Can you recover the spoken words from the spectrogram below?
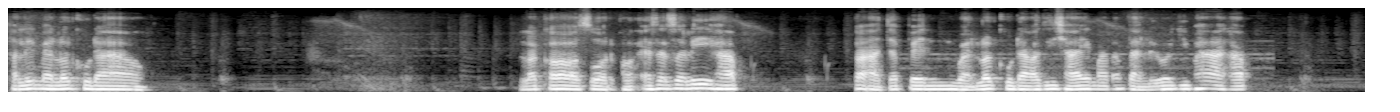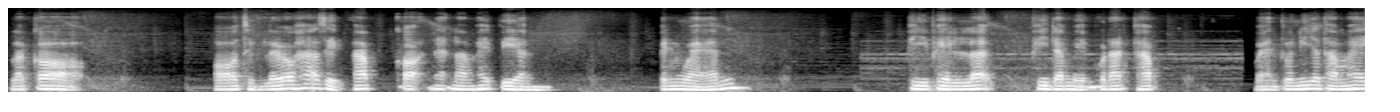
ทาริสแมนลดคูดาวแล้วก็ส่วนของ Accessory ครับ ก็อาจจะเป็นแหวนลดคูดาวที่ใช้มาตั้งแต่เลเวล25 ครับ แล้วก็พอถึงเลเวล50 ครับ ก็แนะนำให้เปลี่ยนเป็นแหวน P Pen และ P Damage Bonus ครับแหวนตัวนี้จะทำให้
